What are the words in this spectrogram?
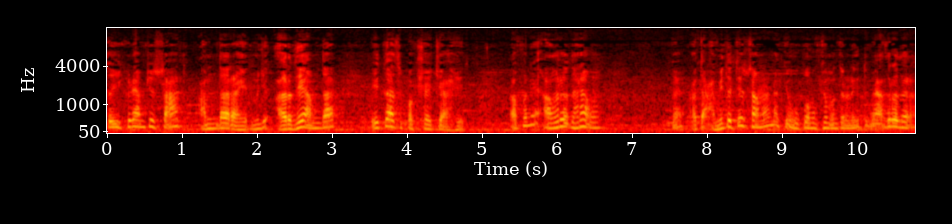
तर इकडे आमचे सात आमदार आहेत म्हणजे अर्धे आमदार एकाच पक्षाचे आहेत. आपण आग्रह धरावा. काय? आता आम्ही तर तेच सांगणार ना की उपमुख्यमंत्र्यांनी की तुम्ही आग्रह धरा.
